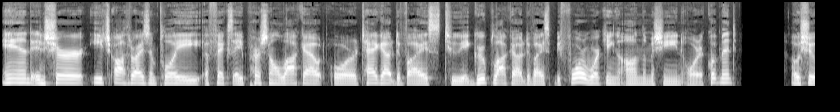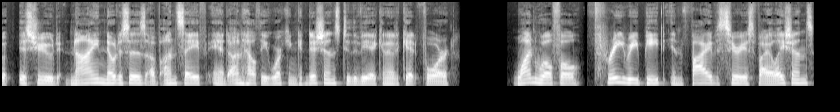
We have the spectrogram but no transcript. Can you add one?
and ensure each authorized employee affix a personal lockout or tagout device to a group lockout device before working on the machine or equipment. OSHA issued nine notices of unsafe and unhealthy working conditions to the VA Connecticut for one willful, three repeat, and five serious violations.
